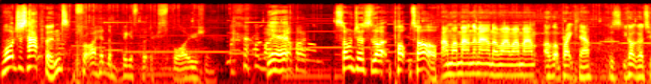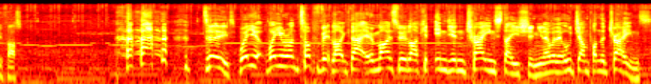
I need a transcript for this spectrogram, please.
What just happened? Bro, I had the biggest explosion. Oh my Yeah. god. Someone just like popped off. I'm, am, am, am, am, am, am. I've got a break now because you can't go too fast. Dude, when you when you're on top of it like that, it reminds me of like an Indian train station, you know, where they all jump on the trains.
